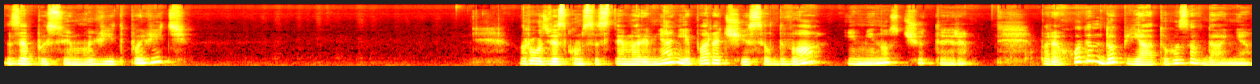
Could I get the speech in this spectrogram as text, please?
Записуємо відповідь. Розв'язком системи рівнянь є пара чисел 2 і мінус 4. Переходимо до п'ятого завдання.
